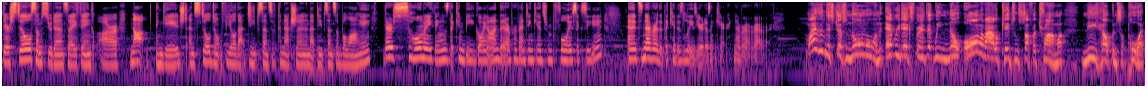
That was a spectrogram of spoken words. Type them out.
There's still some students that I think are not engaged and still don't feel that deep sense of connection and that deep sense of belonging. There's so many things that can be going on that are preventing kids from fully succeeding. And it's never that the kid is lazy or doesn't care. Never, ever, ever. Why isn't this just normal and everyday experience that we know all of our kids who suffer trauma need help and support,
